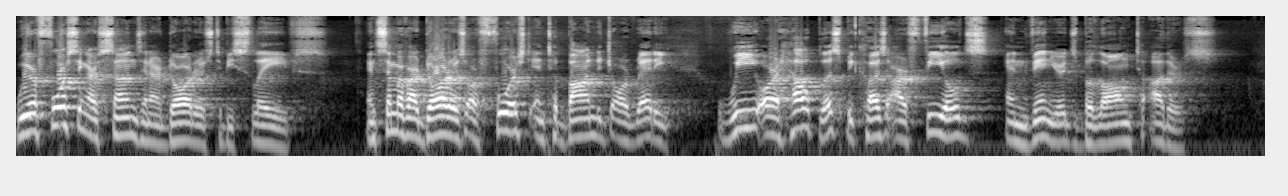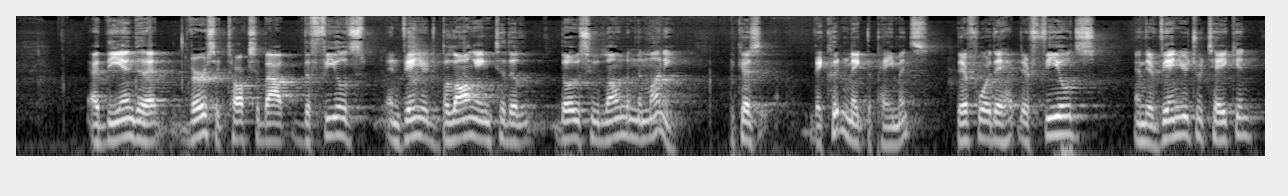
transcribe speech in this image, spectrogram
We are forcing our sons and our daughters to be slaves, and some of our daughters are forced into bondage already. We are helpless because our fields and vineyards belong to others at the end of that verse, it talks about the fields and vineyards belonging to the, those who loaned them the money because they couldn't make the payments. Therefore, they, their fields and their vineyards were taken,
